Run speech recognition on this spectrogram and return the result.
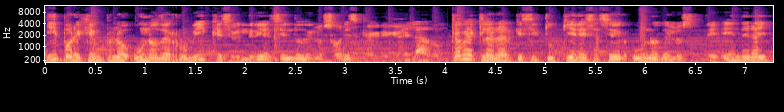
y por ejemplo uno de rubí que se vendría siendo de los ores que agrega helado. Cabe aclarar que si tú quieres hacer uno de los de enderite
